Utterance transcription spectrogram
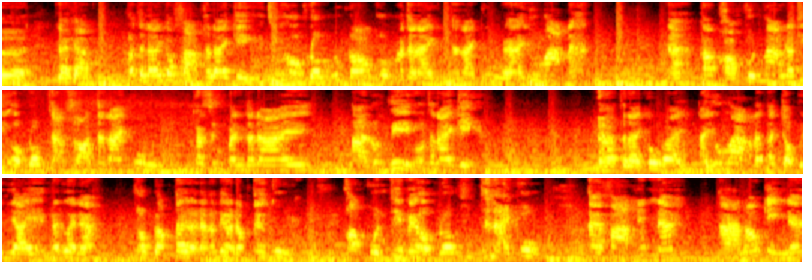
ออนะครับเพราะฉะนั้นก็ฝากทนายกิ่งที่อบรมลูกน้องผมทนายทนายกุ้งนะอายุมากนะนะก็ขอบคุณมากนะที่อบรมสั่งสอนทนายกุ้งก็ซึ่งเป็นทนายอารุ่นพี่ของทนายกิ่งนะทนายกุ้งอายุมากแล้วก็จบปริญญาเอกแล้วด้วยนะจบด็อกเตอร์แล้วก็เรียกว่าด็อกเตอร์กุ้งขอบคุณที่ไปอบรมทนายกุ้ง แต่ฝากนิดนะอาน้องกิ่งนะ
